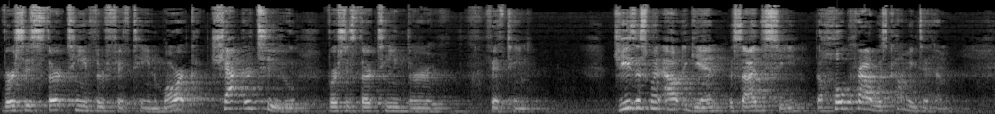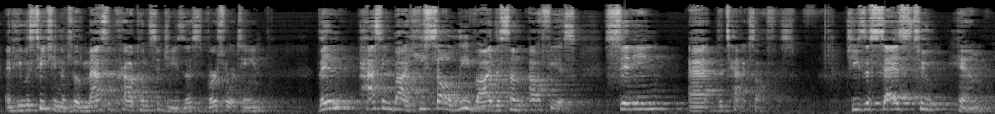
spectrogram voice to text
verses 13 through 15. Mark chapter 2, verses 13 through 15. Jesus went out again beside the sea. The whole crowd was coming to him, and he was teaching them. So a massive crowd comes to Jesus. Verse 14. Then passing by, he saw Levi, the son of Alphaeus, sitting at the tax office. Jesus says to him,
